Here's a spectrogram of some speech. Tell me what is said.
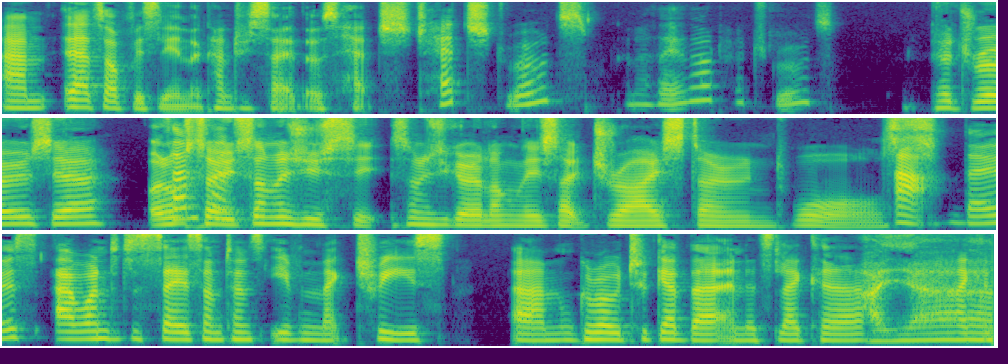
um that's obviously in the countryside those hatched hatched roads can i say that hatched roads Hedgerows, yeah. And also, Sometimes- sometimes you see, sometimes you go along these like dry stoned walls. ah those i wanted to say sometimes even like trees um grow together and it's like a Ah, yeah. like an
